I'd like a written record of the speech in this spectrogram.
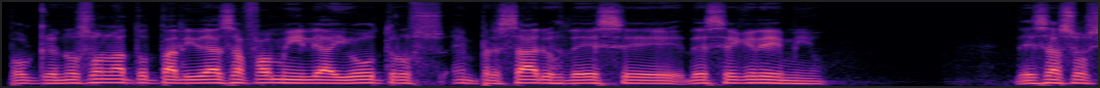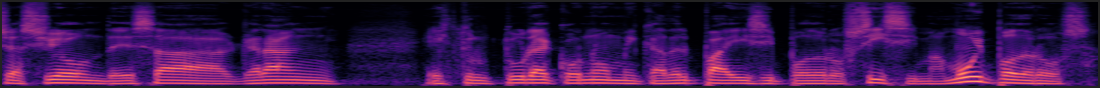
porque no son la totalidad de esa familia, hay otros empresarios de ese, de ese gremio, de esa asociación, de esa gran estructura económica del país y poderosísima, muy poderosa.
